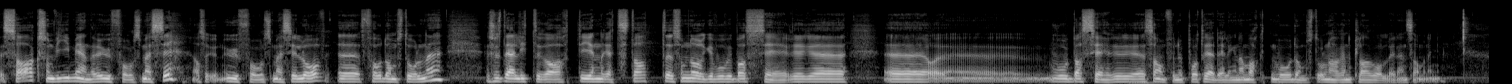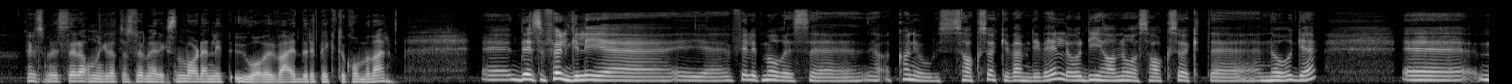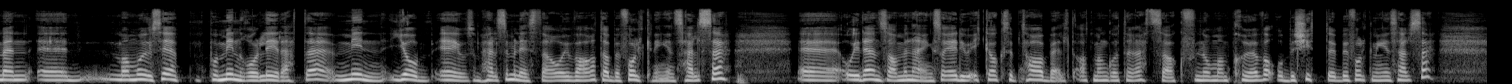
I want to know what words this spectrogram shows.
sak som vi mener er uforholdsmessig, altså en uforholdsmessig lov for domstolene. Jeg syns det er litt rart i en rettsstat som Norge, hvor vi baserer hvor vi baserer samfunnet på tredelingen av makten, hvor domstolen har en klar rolle i den sammenhengen. Helseminister Anne Grete Strøm Eriksen, var det en litt uoverveid replikk du kom med der? Eh, det er selvfølgelig eh, eh, Philip Morris kan jo saksøke hvem de vil, og de har nå saksøkt Norge. Men man må jo se på min rolle i dette. Min jobb er jo som helseminister å ivareta befolkningens helse. Eh, og i den sammenheng så er det jo ikke akseptabelt at man går til rettssak når man prøver å beskytte befolkningens helse.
